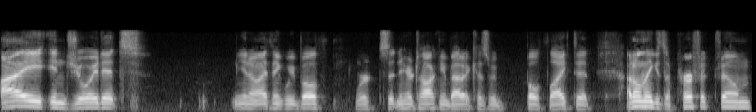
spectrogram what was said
I enjoyed it. You know, I think we both were sitting here talking about it because we both liked it. I don't think it's a perfect film.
